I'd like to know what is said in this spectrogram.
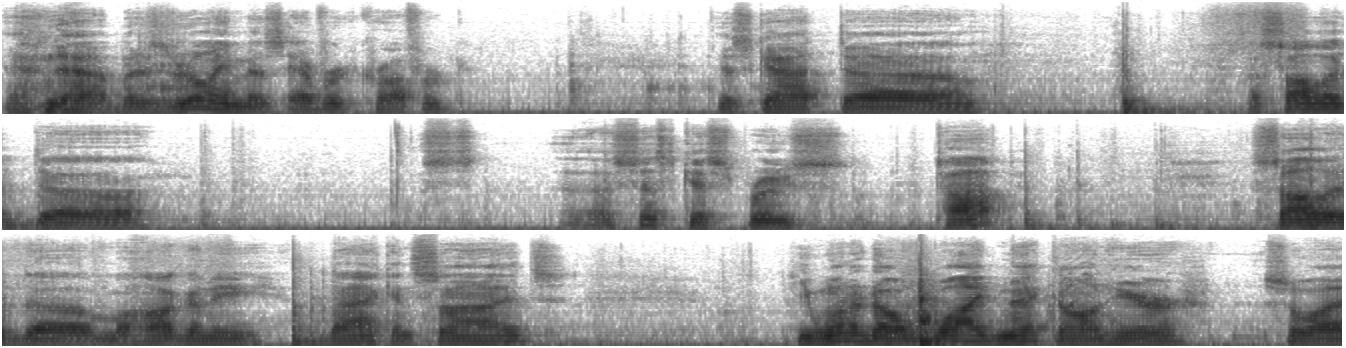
And, uh, but his real name is Everett Crawford. It's got uh, a solid uh, Sitka spruce top, solid uh, mahogany back and sides. He wanted a wide neck on here, so I,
